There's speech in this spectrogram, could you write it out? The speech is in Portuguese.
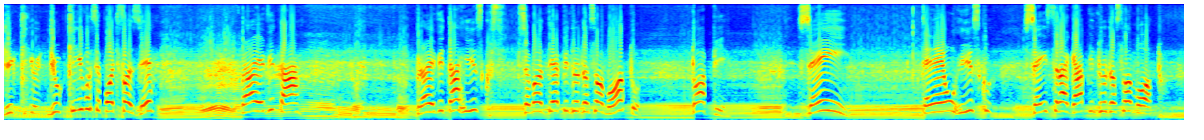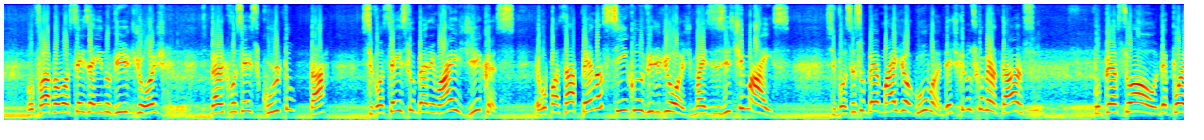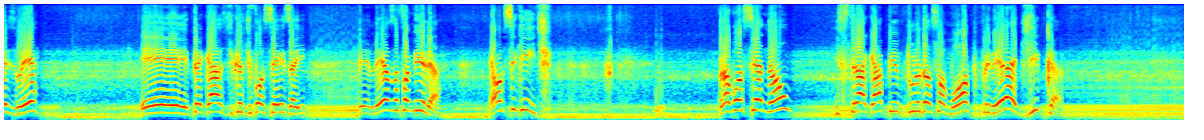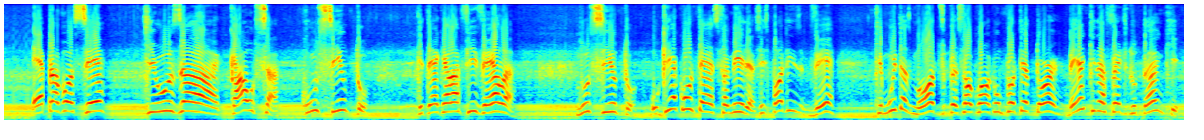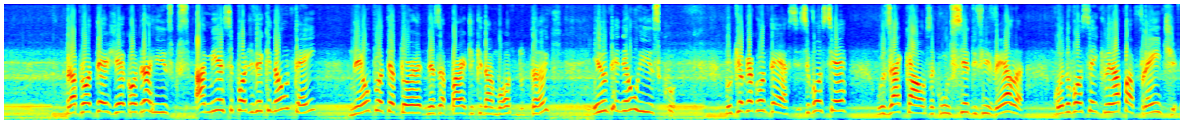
de, de o que você pode fazer para evitar para evitar riscos. Você manter a pintura da sua moto top, sem ter nenhum risco, sem estragar a pintura da sua moto. Vou falar para vocês aí no vídeo de hoje. Espero que vocês curtam, tá? Se vocês souberem mais dicas, eu vou passar apenas 5 no vídeo de hoje, mas existe mais. Se você souber mais de alguma, deixe aqui nos comentários o pessoal depois ler e pegar as dicas de vocês aí. Beleza, família? É o seguinte, para você não estragar a pintura da sua moto, primeira dica é para você que usa calça com cinto, que tem aquela fivela no cinto. O que acontece, família? Vocês podem ver que muitas motos o pessoal coloca um protetor bem aqui na frente do tanque para proteger contra riscos. A minha você pode ver que não tem nenhum protetor nessa parte aqui da moto do tanque e não tem nenhum risco. Porque o que acontece? Se você usar calça com cinto e fivela, quando você inclinar para frente,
